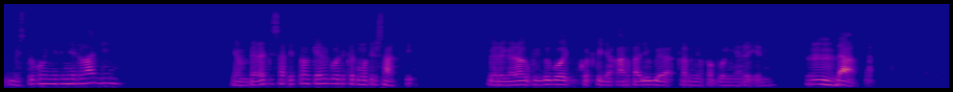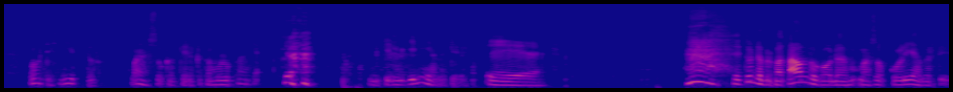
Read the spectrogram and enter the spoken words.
Habis itu gue nyari-nyari lagi. Nyampe lah di saat itu akhirnya gue ikut Mutri Sakti. Gara-gara waktu itu gue ikut ke Jakarta juga karena nyokap gue nyariin. Mm. dapat oh deh gitu. Masuk akhirnya ketemu lu pada. Bikin beginian akhirnya. Iya. itu udah berapa tahun tuh kalau udah masuk kuliah berarti?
